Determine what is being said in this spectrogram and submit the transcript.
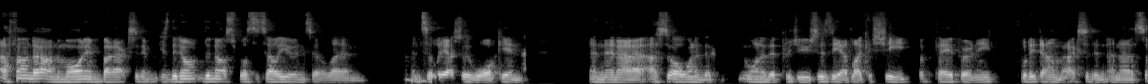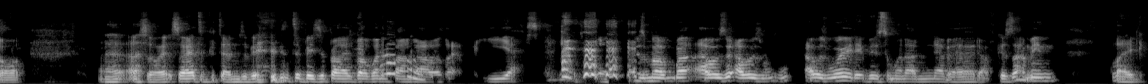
I found out in the morning by accident because they don't they're not supposed to tell you until um until they actually walk in. And then I, I saw one of the one of the producers. He had like a sheet of paper and he put it down by accident, and I saw uh, I saw it. So I had to pretend to be to be surprised. But when I found out, I was like, yes, because I was I was I was worried it'd be someone I'd never heard of. Because I mean, like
